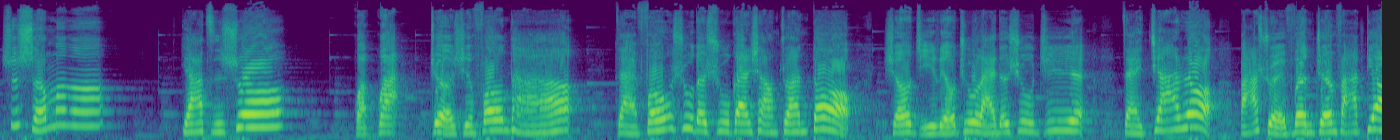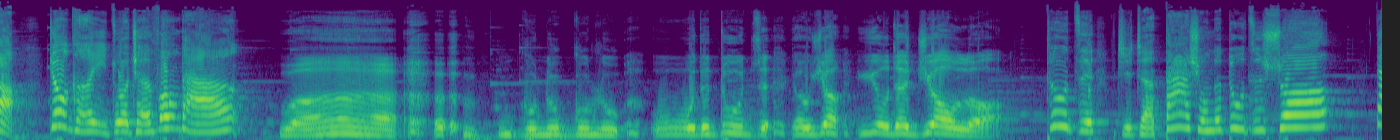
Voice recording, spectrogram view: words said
是什么呢？鸭子说：“呱呱，这是枫糖，在枫树的树干上钻洞，收集流出来的树枝。”再加热，把水分蒸发掉，就可以做成枫糖。哇，呃，咕噜咕噜，我的肚子好像又在叫了。兔子指着大熊的肚子说：“大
